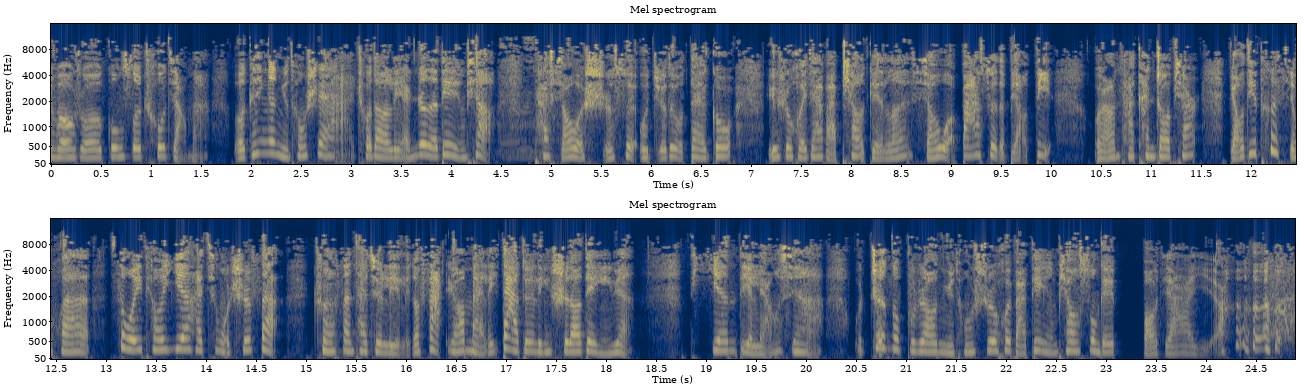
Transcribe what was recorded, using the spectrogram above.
女朋友说公司抽奖嘛，我跟一个女同事啊抽到连着的电影票，她小我十岁，我觉得有代沟，于是回家把票给了小我八岁的表弟，我让他看照片，表弟特喜欢，送我一条烟，还请我吃饭，吃完饭他去理了个发，然后买了一大堆零食到电影院。天地良心啊，我真的不知道女同事会把电影票送给保洁阿姨啊。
